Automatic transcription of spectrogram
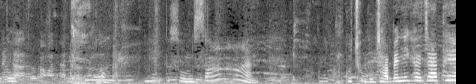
तो। तो सुनसान। कुछ बुझा पे नहीं खचा थे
